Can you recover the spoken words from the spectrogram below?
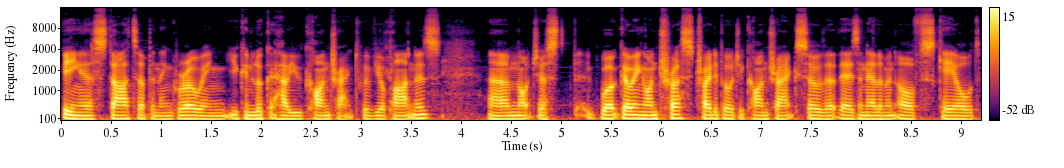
being a startup and then growing, you can look at how you contract with your partners. Um, not just work going on trust. Try to build your contracts so that there's an element of scaled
